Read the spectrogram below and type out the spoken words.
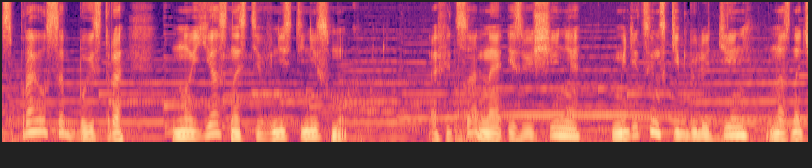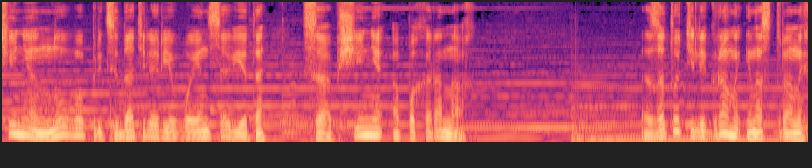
Справился быстро, но ясности внести не смог. Официальное извещение, медицинский бюллетень, назначение нового председателя Реввоенсовета, сообщение о похоронах. Зато телеграммы иностранных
